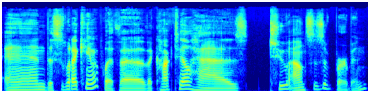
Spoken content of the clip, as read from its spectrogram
and this is what I came up with. Uh, the cocktail has two ounces of bourbon,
